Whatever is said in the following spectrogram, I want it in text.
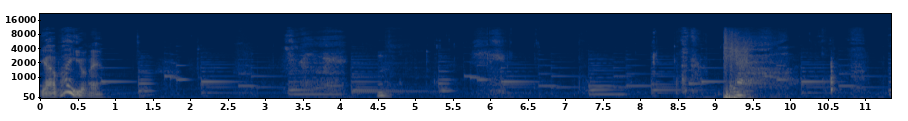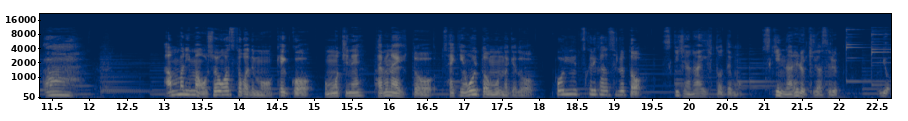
れやばいよね。うん。ああんまりまあお正月とかでも結構お餅ね食べない人最近多いと思うんだけどこういう作り方すると好きじゃない人でも好きになれる気がする。よっ。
